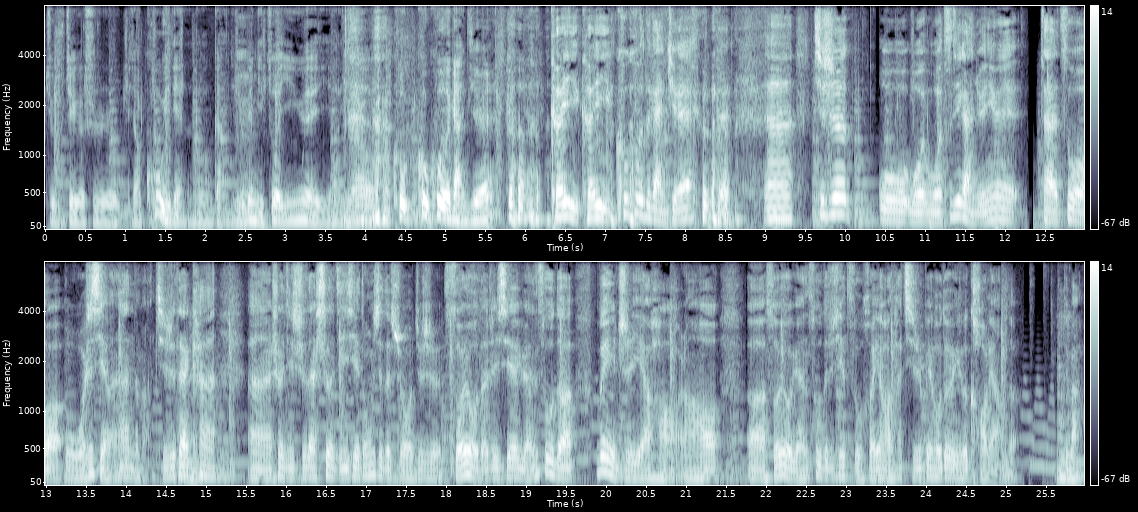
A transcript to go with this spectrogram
就是这个是比较酷一点的那种感觉，就跟你做音乐一样，也要酷酷酷的感觉。可以可以酷酷的感觉。对，嗯，其实我我我自己感觉，因为。在做，我是写文案的嘛。其实，在看，呃，设计师在设计一些东西的时候，就是所有的这些元素的位置也好，然后，呃，所有元素的这些组合也好，它其实背后都有一个考量的，对吧？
